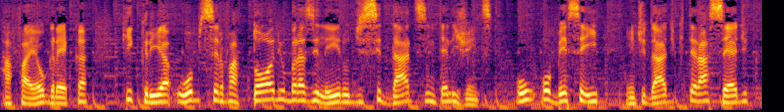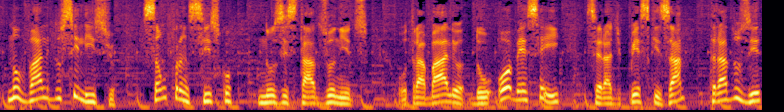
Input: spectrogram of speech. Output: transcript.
Rafael Greca, que cria o Observatório Brasileiro de Cidades Inteligentes, ou OBCI, entidade que terá sede no Vale do Silício, São Francisco, nos Estados Unidos. O trabalho do OBCI será de pesquisar, traduzir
